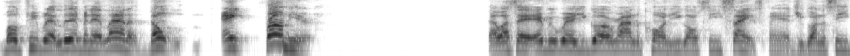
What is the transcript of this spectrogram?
most people that live in Atlanta don't ain't from here. That's why I say everywhere you go around the corner, you're gonna see Saints fans, you're gonna see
